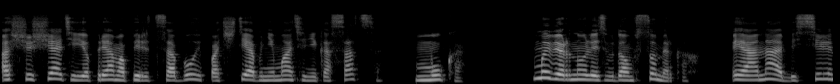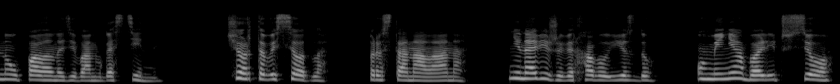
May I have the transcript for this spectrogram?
Ощущать ее прямо перед собой, почти обнимать и не касаться — мука. Мы вернулись в дом в сумерках, и она обессиленно упала на диван в гостиной. «Чёртовы седла!» — простонала она. «Ненавижу верховую езду. У меня болит все».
